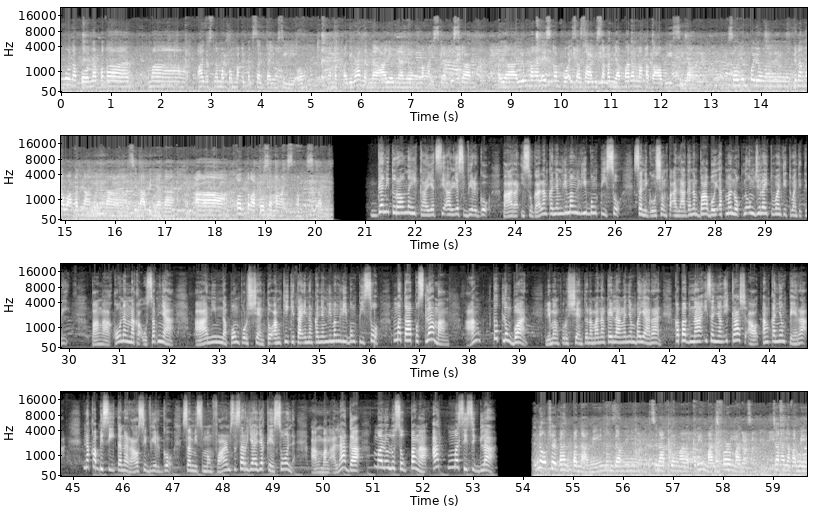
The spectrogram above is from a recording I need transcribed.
Ang una po, napaka maayos naman po makipagsalta yung CEO na magpaliwanag na ayaw niya yung mga scam-scam. Kaya yung mga na-scam po ay sasali sa kanya para makabawi sila. So yun po yung pinanghawakan namin na sinabi niya na ah, kontra po sa mga scam-scam. Ganito raw na hikayat si alias Virgo para isugal ang kanyang 5,000 piso sa negosyong paalaga ng baboy at manok noong July 2023. Pangako ng nakausap niya, 6 na pong porsyento ang kikitain ng kanyang 5,000 piso matapos lamang ang tatlong buwan. 5% naman ang kailangan niyang bayaran kapag naisa niyang i-cash out ang kanyang pera. Nakabisita na raw si Virgo sa mismong farm sa Sariaya, Quezon. Ang mga alaga malulusog pa nga at masisigla. Ino-obserbahan pa namin hanggang sinabi ko nga 3 months, 4 months, tsaka na kami,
